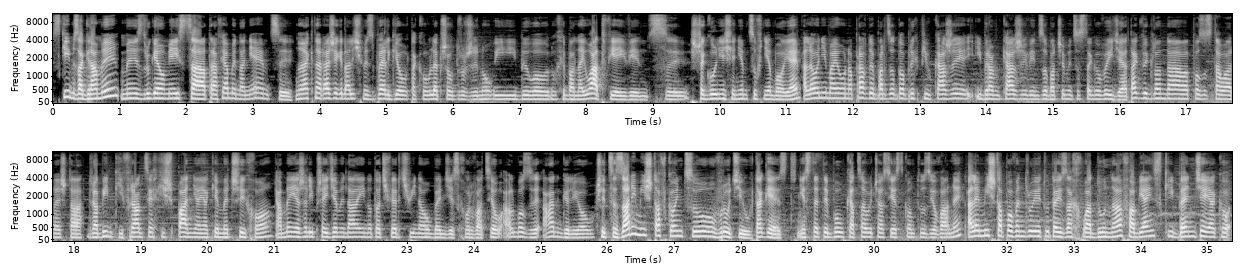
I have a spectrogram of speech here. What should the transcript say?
Z kim zagramy? My z drugiego miejsca trafiamy na Niemcy. No jak na razie graliśmy z Belgią, taką lepszą drużyną i było chyba najłatwiej, więc y, szczególnie się Niemców nie boję. Ale oni mają naprawdę bardzo dobrych piłkarzy i bramkarzy, więc zobaczymy co z tego wyjdzie. A tak wygląda pozostała reszta drabinki. Francja, Hiszpania, jakie meczycho. A my jeżeli przejdziemy dalej, no to ćwierćfinał będzie z Chorwacją albo z Anglią. Czy Cezary Miszta w końcu wrócił? Tak jest. Niestety Bułka cały czas jest kontuzjowany, ale Miszta powędruje tutaj za Chładuna. Fabiański będzie jako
